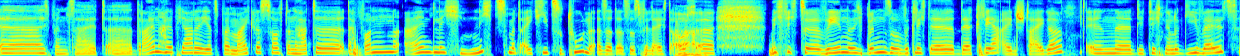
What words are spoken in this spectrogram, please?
Äh, ich bin seit dreieinhalb Jahren jetzt bei Microsoft und hatte davon eigentlich nichts mit IT zu tun. Also das ist vielleicht auch ah. wichtig zu erwähnen. Ich bin so wirklich der, der Quereinsteiger in die Technologiewelt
